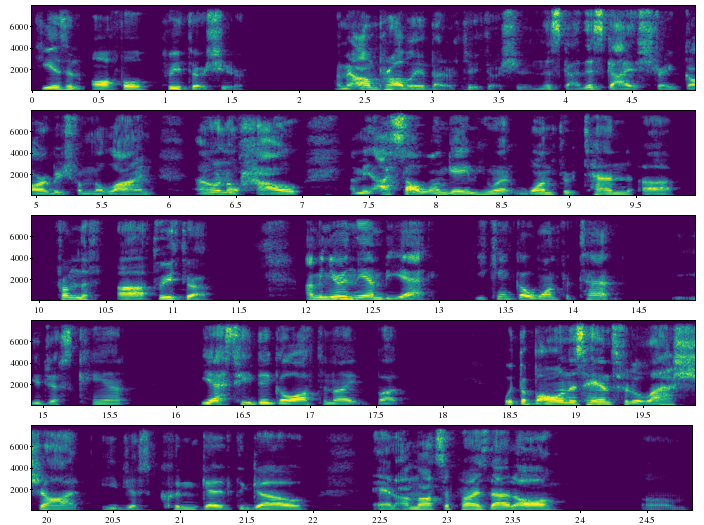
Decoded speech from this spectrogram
He is an awful free throw shooter. I mean, I'm probably a better free throw shooter than this guy. This guy is straight garbage from the line. I don't know how. I mean, I saw one game he went one through ten uh, from the uh, free throw. I mean, you're in the NBA. You can't go one for ten. You just can't. Yes, he did go off tonight, but with the ball in his hands for the last shot, he just couldn't get it to go. And I'm not surprised at all. Um,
